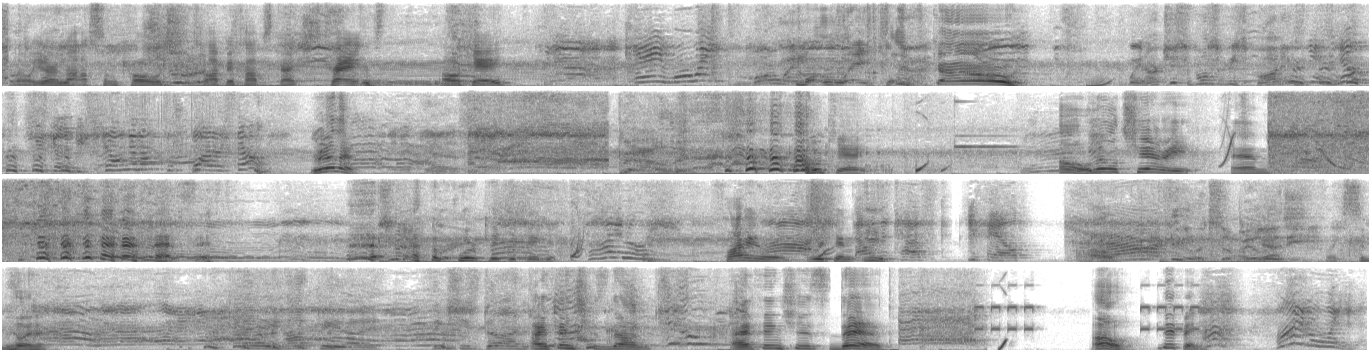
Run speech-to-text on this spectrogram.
Well, you're an awesome coach, Floppy Hopscotch Strength. Okay. Okay, more weight. More weight. Let's go! Wait, aren't you supposed to be spotting? Yeah, no, she's gonna be strong enough to spot herself. Really? mean, I guess. Okay. Oh, little cherry. And that's it. Poor Picky Piggy. Finally. Finally, Ah, we can that was a eat. test. You failed. Flexibility. Hey, Hoppy, I think she's done. I think she's done. I think she's dead. Oh, dipping. Finally.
